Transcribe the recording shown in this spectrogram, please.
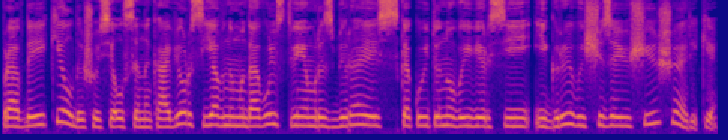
Правда, и Келдыш уселся на ковер с явным удовольствием, разбираясь с какой-то новой версией игры в исчезающие шарики.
